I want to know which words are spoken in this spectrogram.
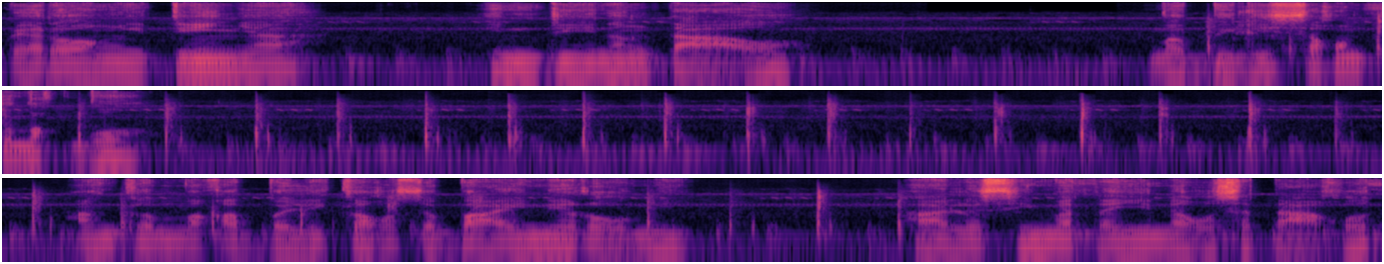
Pero ang ngiti niya, hindi ng tao. Mabilis akong tumakbo. Hanggang makabalik ako sa bahay ni Romy. Halos himatayin ako sa takot.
